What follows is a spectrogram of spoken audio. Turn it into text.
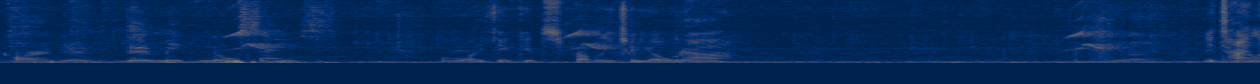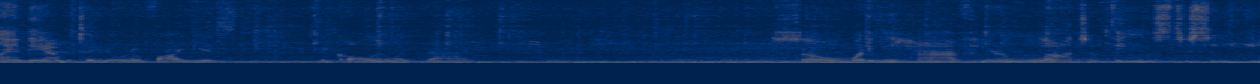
car? They they make no sense. Oh, I think it's probably Toyota. Yeah. In Thailand, they have a Toyota Vios. They call it like that. So what do we have here? Lots of things to see.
